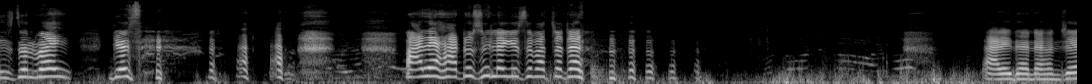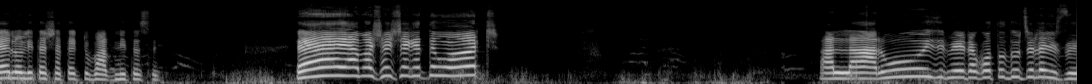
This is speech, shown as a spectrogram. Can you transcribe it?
ইসল ভাই, গেছে। আরে হাঁটু শুলে গেছে বাচ্চাটার। আরে দেন এখন যে ললিতার সাথে একটু ভাব নিতেছে। এই আমার শস্য খেতে ওঠ। আল্লাহ আর ওই যে মেয়েটা কত দূর চলে গেছে।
